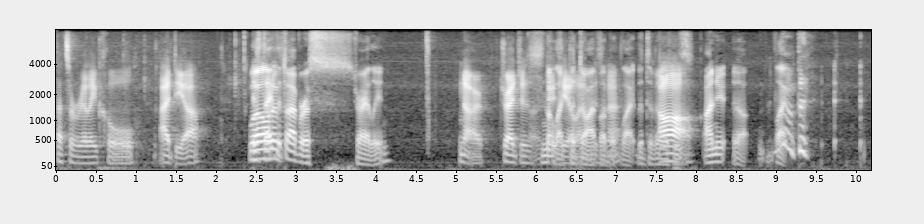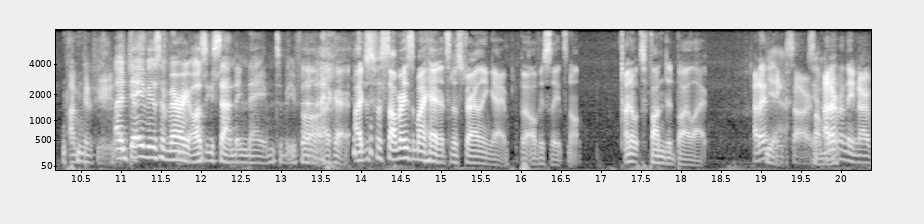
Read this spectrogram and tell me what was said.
that's a really cool idea. Is Dave of- the Diver Australian? No, Dredge is Not New like Zealand, the diver, but like the developers. Oh. I knew, uh, like, I'm confused. And Dave is a very Aussie sounding name, to be fair. oh, okay. I just for some reason in my head it's an Australian game, but obviously it's not. I know it's funded by like I don't Yeah, think so. I don't really know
